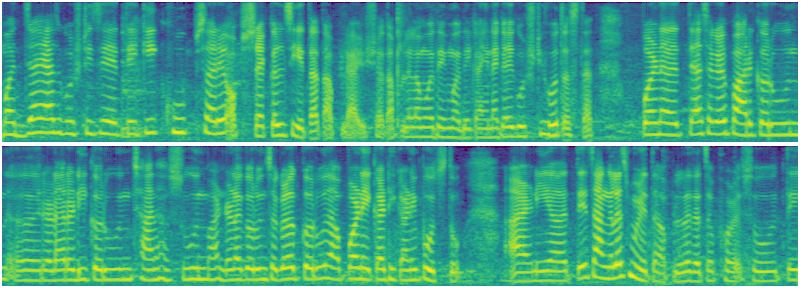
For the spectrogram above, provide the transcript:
मज्जा याच गोष्टीची येते की खूप सारे ऑब्स्टॅकल्स येतात आपल्या आयुष्यात. आपल्याला मध्ये मध्ये काही ना काही गोष्टी होत असतात. पण त्या सगळे पार करून रडारडी करून छान हसून भांडणं करून सगळं करून आपण एका ठिकाणी पोचतो. आणि ते चांगलंच मिळतं आपल्याला त्याचं फळ. सो ते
